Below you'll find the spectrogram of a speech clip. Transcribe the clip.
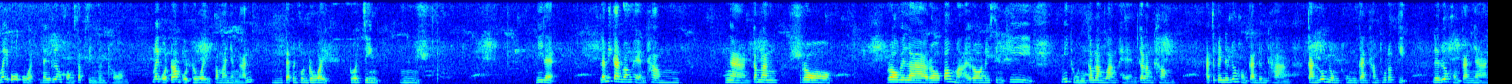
ไม่โอ้อวดในเรื่องของทรัพย์สินเงินทอง ไม่อดร่ำอดรวยประมาณอย่างนั้น แต่เป็นคนรวยรวยจริง อืม นี่แหละ และมีการวางแผนทำงานกำลังรอ รอเวลารอเป้าหมายรอในสิ่งที่มิถุนกำลังวางแผนกำลังทำอาจจะเป็นในเรื่องของการเดินทาง การร่วมลงทุนการทำธุรกิจในเรื่องของการงาน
